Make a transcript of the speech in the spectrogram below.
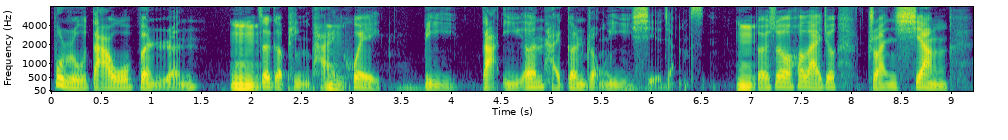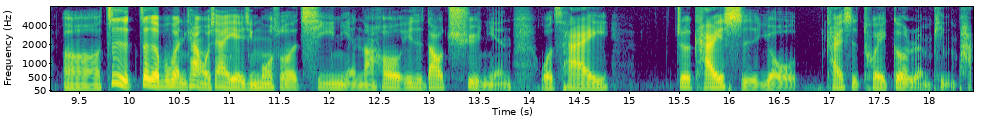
不如打我本人嗯这个品牌嗯会比打伊恩还更容易一些，这样子。嗯对，所以我后来就转向呃这这个部分。你看，我现在也已经摸索了七年，然后一直到去年我才就开始有开始推个人品牌。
